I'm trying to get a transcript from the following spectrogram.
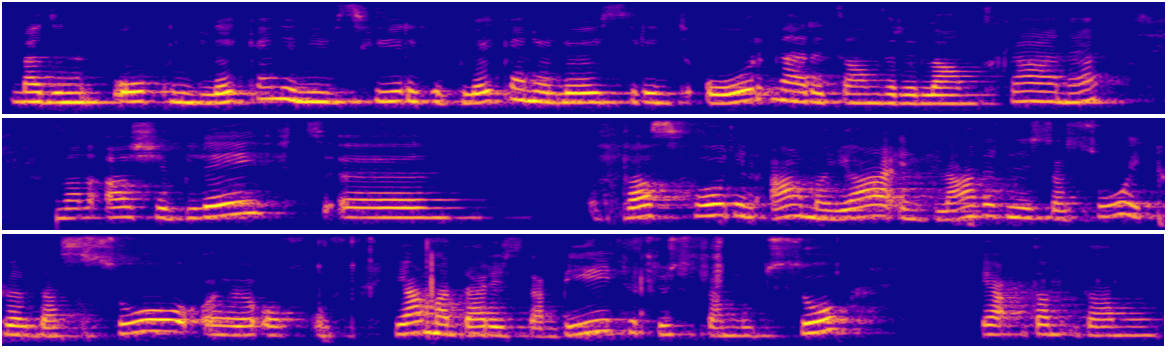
Met een open blik en een nieuwsgierige blik en een luisterend oor naar het andere land gaan. Hè. Want als je blijft uh, vasthouden, ah, maar ja, in Vlaanderen is dat zo, ik wil dat zo. Uh, of, of, ja, maar daar is dat beter, dus dat moet zo ja, dan, dan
